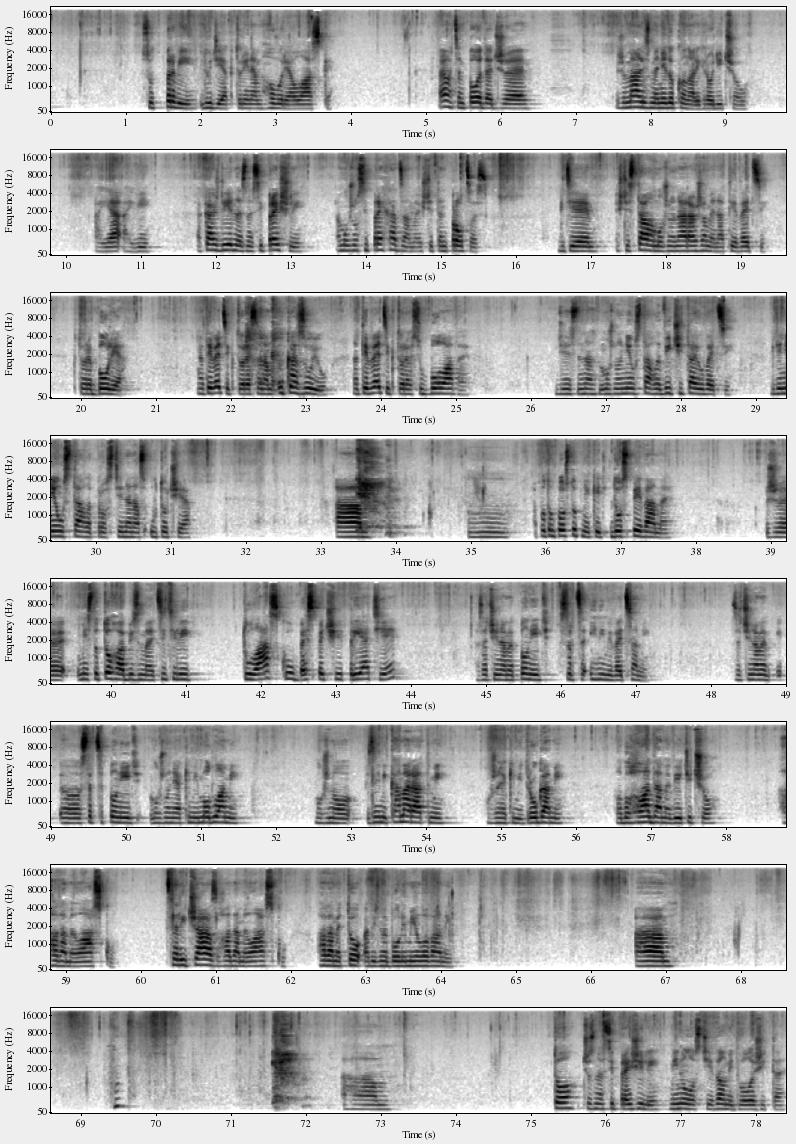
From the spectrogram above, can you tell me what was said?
sú prví ľudia, ktorí nám hovoria o láske. A ja vám chcem povedať, že, že mali sme nedokonalých rodičov. A ja, aj vy. A každý jeden sme si prešli a možno si prechádzame ešte ten proces, kde ešte stále možno narážame na tie veci, ktoré bolia. Na tie veci, ktoré sa nám ukazujú. Na tie veci, ktoré sú bolavé. Kde sa nám možno neustále vyčítajú veci. Kde neustále proste na nás útočia. A, mm, a potom postupne, keď dospievame, že miesto toho, aby sme cítili tú lásku, bezpečie, prijatie, začíname plniť srdce inými vecami. Začíname uh, srdce plniť možno nejakými modlami, možno zlými kamarátmi, možno nejakými drogami, lebo hľadáme, viete čo? Hľadáme lásku. Celý čas hľadáme lásku. Hľadáme to, aby sme boli milovaní. A um, to, čo sme si prežili v minulosti, je veľmi dôležité.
